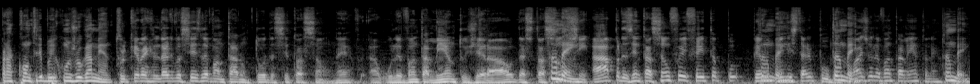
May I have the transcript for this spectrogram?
para contribuir com o julgamento. Porque na realidade vocês levantaram toda a situação, né? O levantamento geral da situação, Também. sim. A apresentação foi feita pelo Também. Ministério Público, Também. mas o levantamento, né? Também.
